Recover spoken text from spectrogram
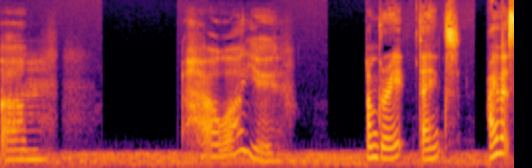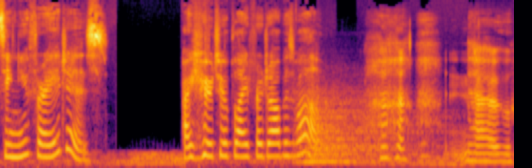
Um. How are you? I'm great, thanks. I haven't seen you for ages. Are you here to apply for a job as well? no,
